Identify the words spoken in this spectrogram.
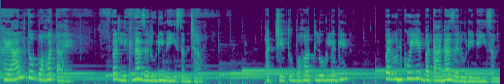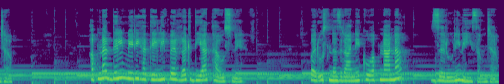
ख्याल तो बहुत आए, पर लिखना ज़रूरी नहीं समझा। अच्छे तो बहुत लोग लगे, पर उनको ये बताना ज़रूरी नहीं समझा। अपना दिल मेरी हथेली पर रख दिया था उसने, पर उस नजराने को अपनाना ज़रूरी नहीं समझा।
